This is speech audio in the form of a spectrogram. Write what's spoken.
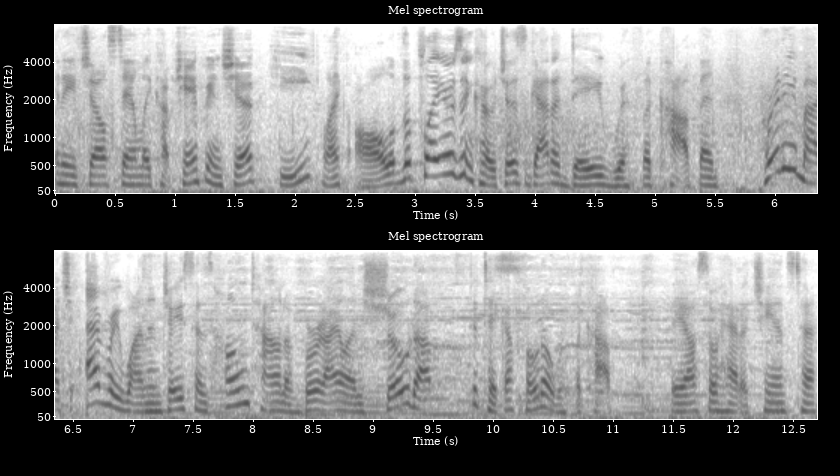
NHL Stanley Cup championship, he, like all of the players and coaches, got a day with the cup. And pretty much everyone in Jason's hometown of Bird Island showed up to take a photo with the cup. They also had a chance to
